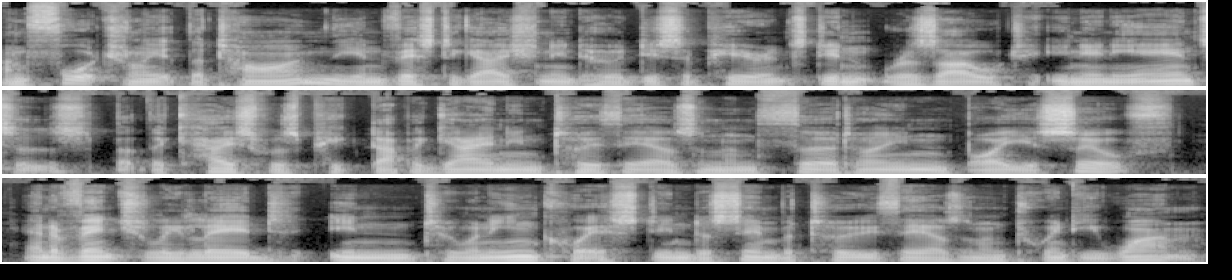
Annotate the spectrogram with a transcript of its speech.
Unfortunately, at the time, the investigation into her disappearance didn't result in any answers, but the case was picked up again in 2013 by yourself and eventually led into an inquest in December 2021.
